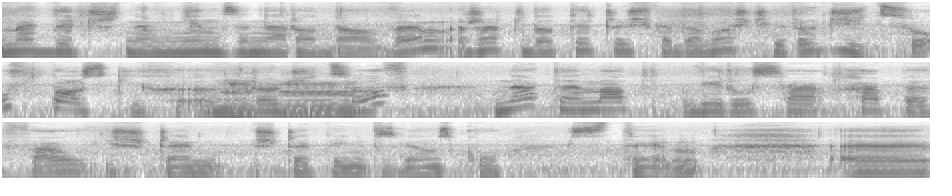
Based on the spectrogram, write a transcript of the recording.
medycznym, międzynarodowym. Rzecz dotyczy świadomości rodziców, polskich e, rodziców, na temat wirusa HPV i szczepień w związku z tym. E,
